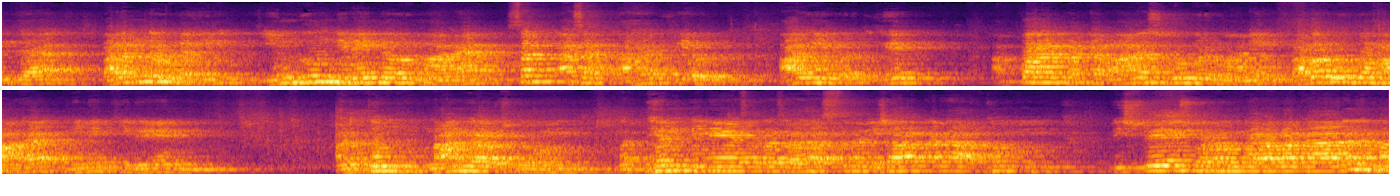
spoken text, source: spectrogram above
இந்த பரந்த உலகில் எங்கும் நிறைந்தவருமான சத் அசத் அகற்றியவர் ஆகியவருக்கு அப்பாற்பட்டமான சிவபெருமானை பவரூபமாக நினைக்கிறேன். அடுத்து நான்காவது ஸ்லோகம். மத்தியம் தினே சத சகஸ்ர விஸ்வேஸ்வரம் பரமகால நம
